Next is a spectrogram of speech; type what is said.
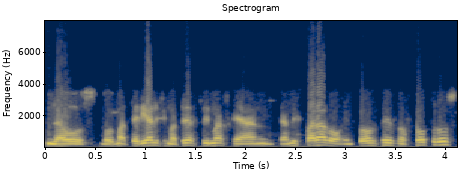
los, los materiales y materias primas se han, se han disparado. Entonces nosotros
